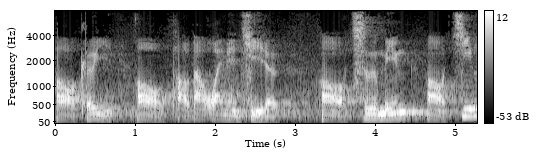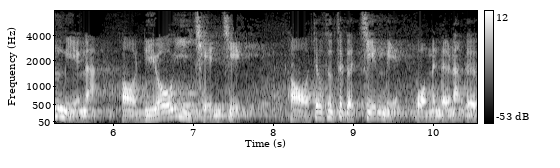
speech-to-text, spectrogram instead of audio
哦，可以哦跑到外面去了。哦，此名哦精明啊，哦留意前进，哦就是这个精明，我们的那个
